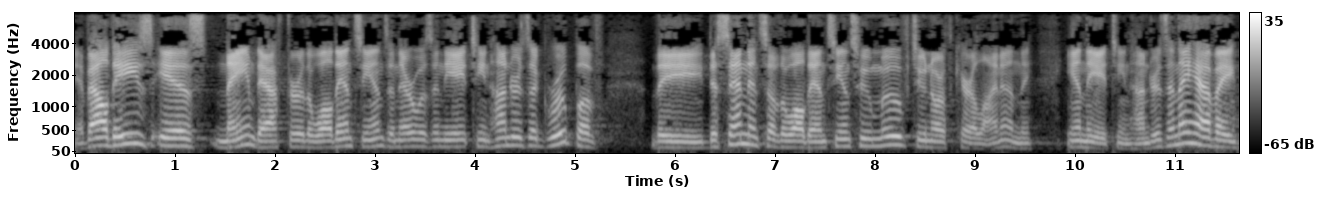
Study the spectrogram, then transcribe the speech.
And Valdese is named after the Waldensians, and there was in the 1800s a group of the descendants of the Waldensians who moved to North Carolina in the in the 1800s, and they have a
